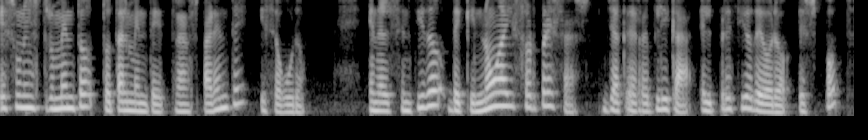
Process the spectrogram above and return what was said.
es un instrumento totalmente transparente y seguro, en el sentido de que no hay sorpresas, ya que replica el precio de oro spot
